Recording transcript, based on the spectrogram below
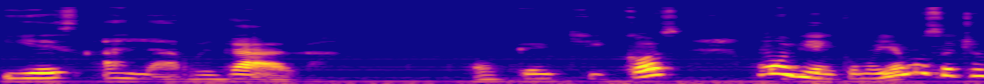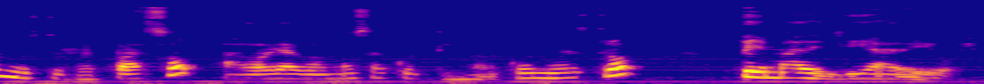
y es alargada. ¿Ok chicos? Muy bien, como ya hemos hecho nuestro repaso, ahora vamos a continuar con nuestro tema del día de hoy.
